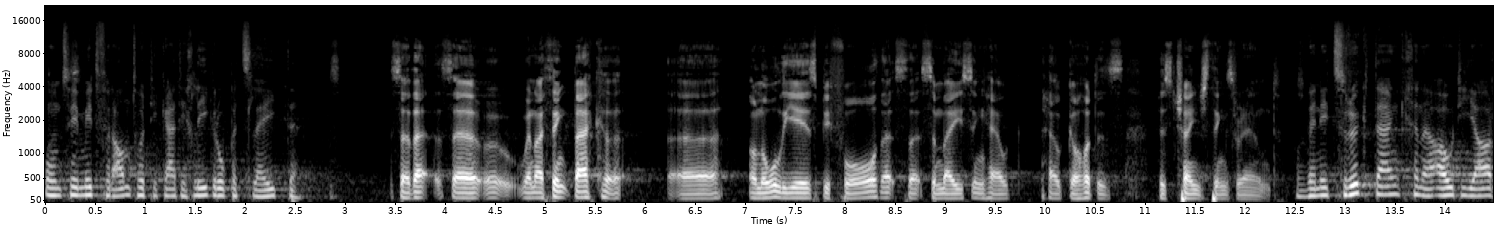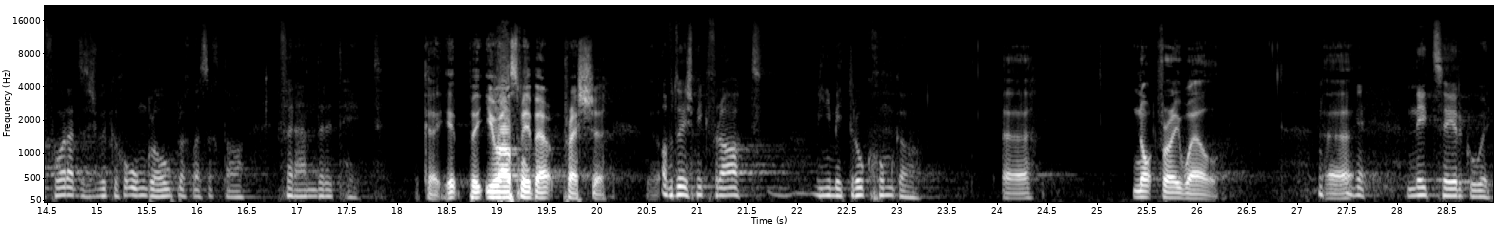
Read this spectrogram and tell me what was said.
Und sie mit Verantwortung gegeben, die Kleingruppe zu leiten. So that so uh, when I think back uh, uh, on all the years before, that's that's amazing how how God has has changed things around. Also wenn ich zurückdenke an all die Jahre vorher, das ist wirklich unglaublich, was sich da verändert hat. Okay, it, but you asked me about pressure. Aber du hast mich gefragt, wie ich mit Druck umgehe. Uh, not very well. Nicht sehr gut.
